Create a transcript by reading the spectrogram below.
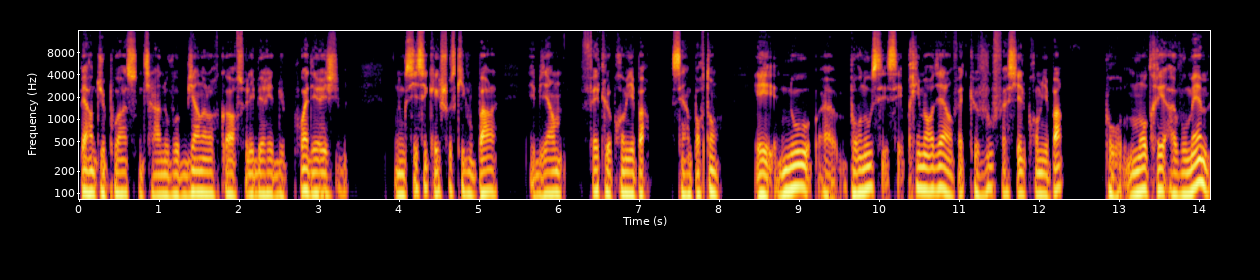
perdre du poids, se sentir à nouveau bien dans leur corps, se libérer du poids des régimes. Donc si c'est quelque chose qui vous parle, eh bien faites le premier pas. C'est important. Et nous, euh, pour nous, c'est primordial en fait que vous fassiez le premier pas pour montrer à vous-même,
